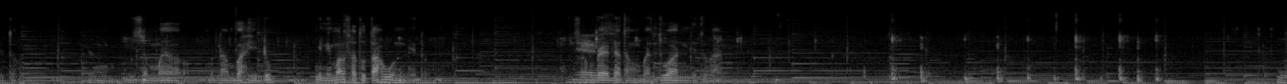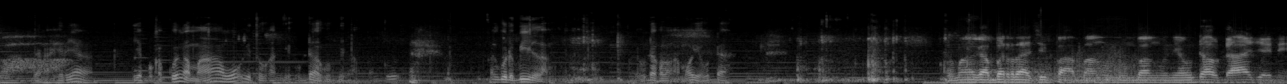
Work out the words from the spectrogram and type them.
gitu. Yang bisa me- menambah hidup minimal satu tahun gitu. Sampai Yes. datang bantuan gitu kan. Wah. dan akhirnya ya bokap gue nggak mau gitu kan. Ya udah gue bilang kan gue kan gue udah bilang ya udah kalau nggak mau ya udah Cuma agak berat sih Pak bangun membangun ya udah udah aja ini.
